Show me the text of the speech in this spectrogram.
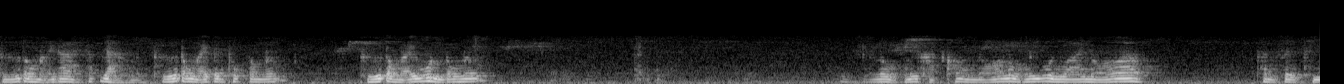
ถือตรงไหนได้สักอย่างหนึ่งถือตรงไหนเป็นทุกตรงนั้น ถือตรงไหนวุ่นตรงนั้นโลกนี้ขัดข้องหนอโลกนี้วุ่นวายหนอท่านเศรษฐี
